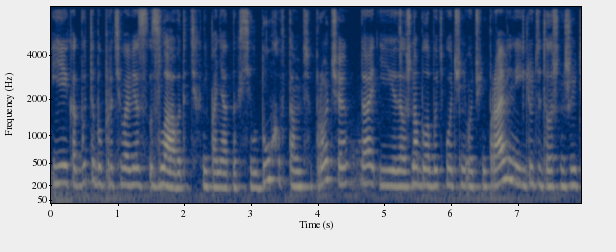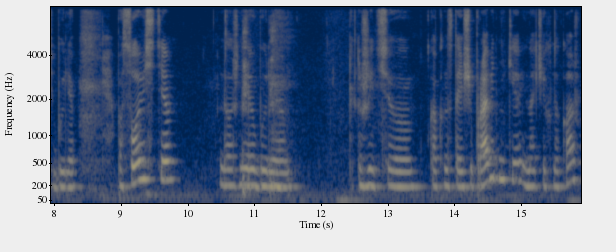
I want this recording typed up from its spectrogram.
и как будто бы противовес зла вот этих непонятных сил духов, там все прочее, да, и должна была быть очень-очень правильной, и люди должны жить были по совести, должны были жить э, как настоящие праведники, иначе их накажут.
